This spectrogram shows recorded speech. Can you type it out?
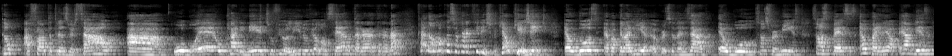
Então, a flauta transversal, a, o oboé, o clarinete, o violino, o violoncelo, tarará, tarará, cada uma com a sua característica. Que é o que, gente? É o doce, é a papelaria, é o personalizado, é o bolo, são as forminhas, são as peças, é o painel, é a mesa,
